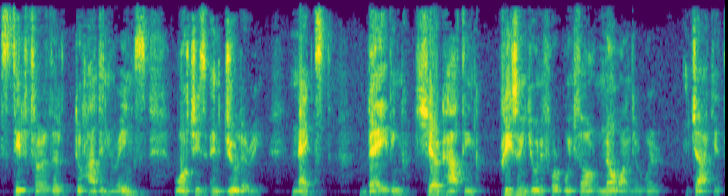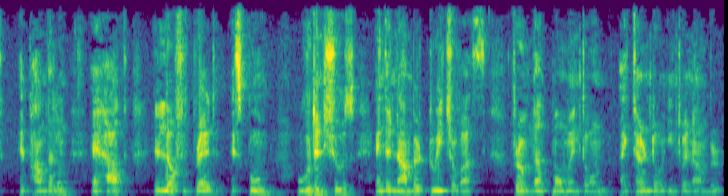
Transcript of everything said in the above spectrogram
Still further, to hand in rings, watches and jewelry. Next, bathing, hair cutting, prison uniform without no underwear, a jacket, a pantaloon, a hat, a loaf of bread, a spoon, wooden shoes, and a number to each of us. From that moment on, I turned on into a number,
